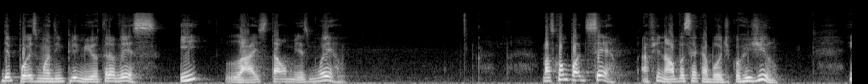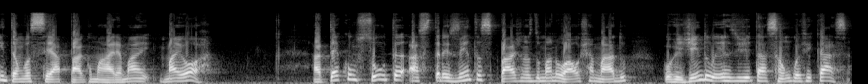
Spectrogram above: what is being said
Depois manda imprimir outra vez. E lá está o mesmo erro. Mas como pode ser? Afinal, você acabou de corrigi-lo. Então você apaga uma área maior. Até consulta as 300 páginas do manual chamado Corrigindo Erros de Digitação com Eficácia.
